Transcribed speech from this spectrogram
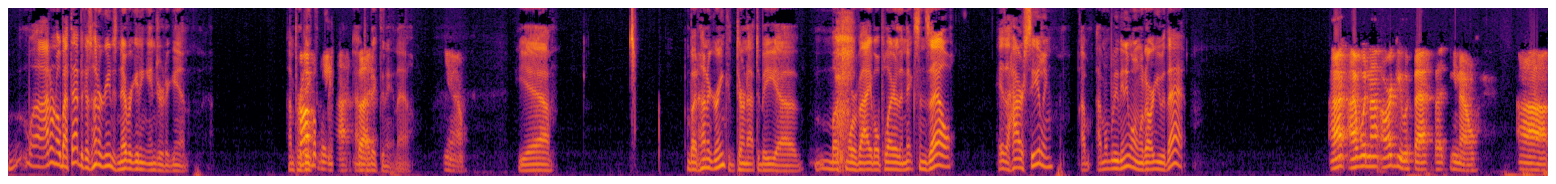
Well, I don't know about that because Hunter Greene is never getting injured again. I'm Probably not, I'm predicting it now. You know, Yeah. But Hunter Greene could turn out to be a much more valuable player than Nick Senzel. He has a higher ceiling. I, I don't believe anyone would argue with that. I, I would not argue with that. But you know, uh,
